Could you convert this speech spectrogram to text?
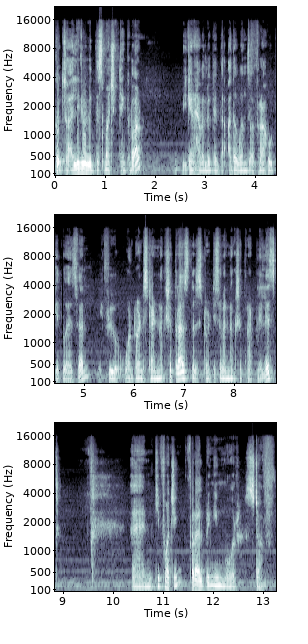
Good so i'll leave you with this much to think about you can have a look at the other ones of Rahu Ketu as well. If you want to understand nakshatras, there is 27 nakshatra playlist. And keep watching for I'll bring bringing more stuff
